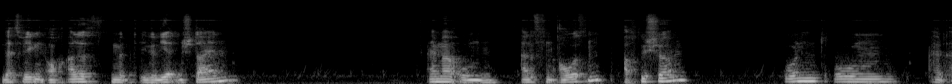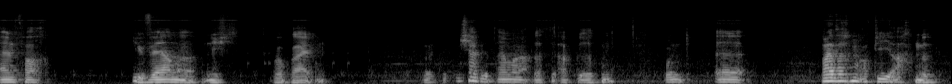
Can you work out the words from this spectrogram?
Deswegen auch alles mit isolierten Steinen. Einmal um alles von außen abzuschirmen und um halt einfach die Wärme nicht verbreiten. Ich habe jetzt einmal das hier abgerissen und äh, zwei Sachen, auf die ihr achten müsst.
